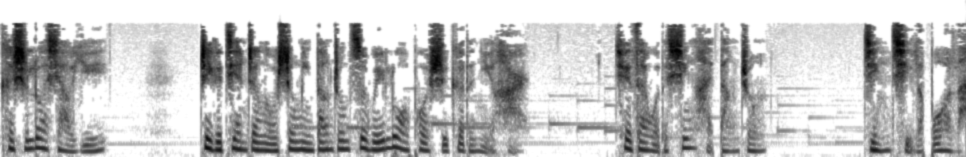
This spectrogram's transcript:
可是骆小鱼，这个见证了我生命当中最为落魄时刻的女孩，却在我的心海当中惊起了波澜。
